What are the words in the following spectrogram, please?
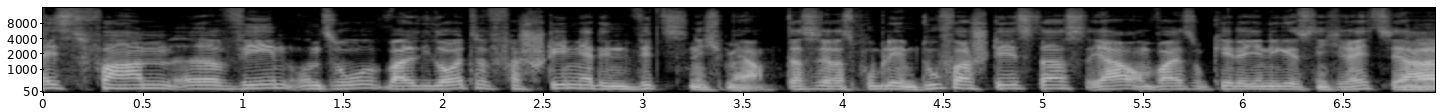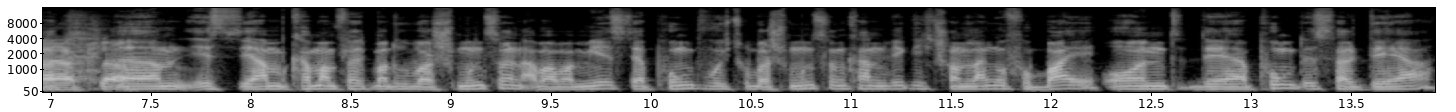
Reichsfahnen äh, wehen und so, weil die Leute verstehen ja den Witz nicht mehr. Das ist ja das Problem. Du verstehst das, ja, und weißt, okay, derjenige ist nicht rechts, ja, ja, klar. Ähm, ist, ja, kann man vielleicht mal drüber schmunzeln, aber bei mir ist der Punkt, wo ich drüber schmunzeln kann, wirklich schon lange vorbei. Und der Punkt ist halt der,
